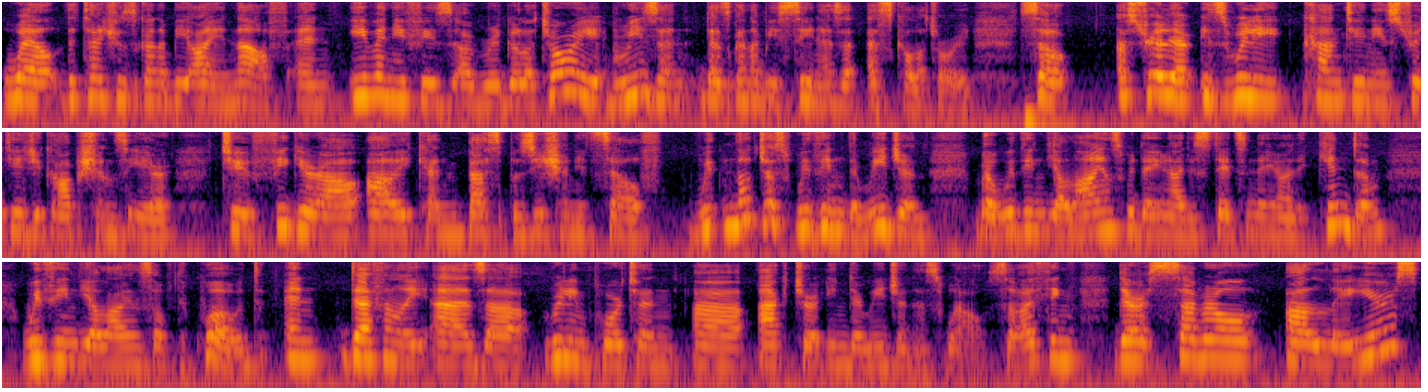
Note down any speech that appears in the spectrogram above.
well, the tension is going to be high enough, and even if it's a regulatory reason, that's going to be seen as escalatory. So Australia is really counting in strategic options here to figure out how it can best position itself, with, not just within the region, but within the alliance with the United States and the United Kingdom, within the alliance of the Quad, and definitely as a really important uh, actor in the region as well. So I think there are several uh, layers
